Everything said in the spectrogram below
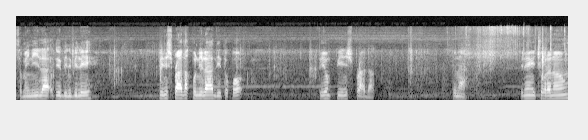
Sa Maynila ito yung binibili. Finished product po nila dito po. Ito yung finished product. Ito na. Ito yung itsura ng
